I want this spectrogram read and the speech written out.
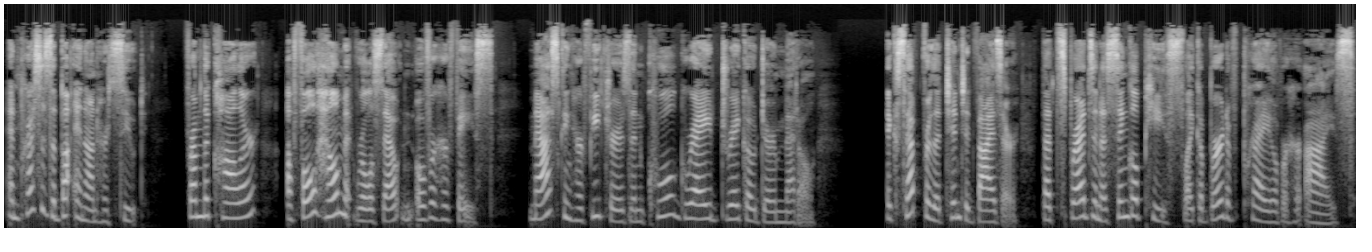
and presses a button on her suit. From the collar, a full helmet rolls out and over her face, masking her features in cool gray dracoderm metal, except for the tinted visor that spreads in a single piece like a bird of prey over her eyes.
